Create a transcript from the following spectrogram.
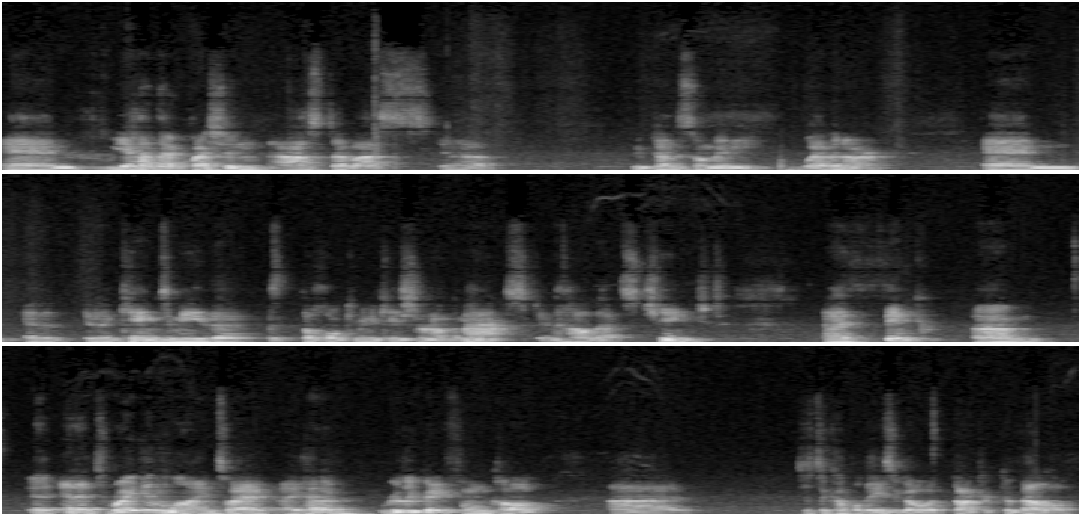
And we had that question asked of us in a we've done so many webinar and and it, it came to me the the whole communication around the mask and how that's changed. And i think um, and it's right in line. So i, I had a really great phone call uh, just a couple days ago with dr covello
